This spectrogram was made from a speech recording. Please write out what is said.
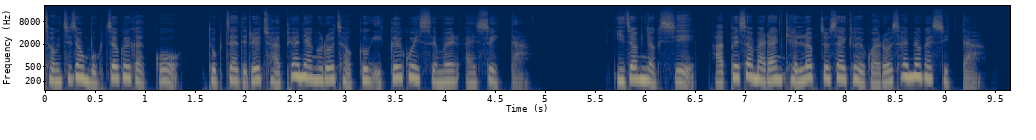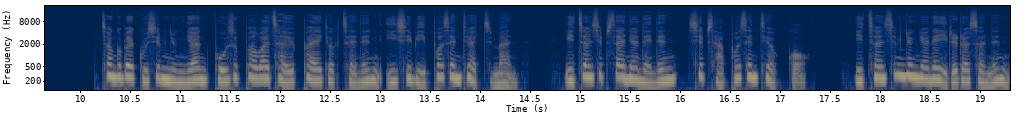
정치적 목적을 갖고 독자들을 좌편향으로 적극 이끌고 있음을 알 수 있다. 이 점 역시 앞에서 말한 갤럽 조사 결과로 설명할 수 있다. 1996년 보수파와 자유파의 격차는 22%였지만 2014년에는 14%였고 2016년에 이르러서는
